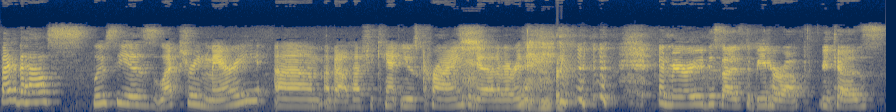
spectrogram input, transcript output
Back at the house, Lucy is lecturing Mary um, about how she can't use crying to get out of everything. and Mary decides to beat her up because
